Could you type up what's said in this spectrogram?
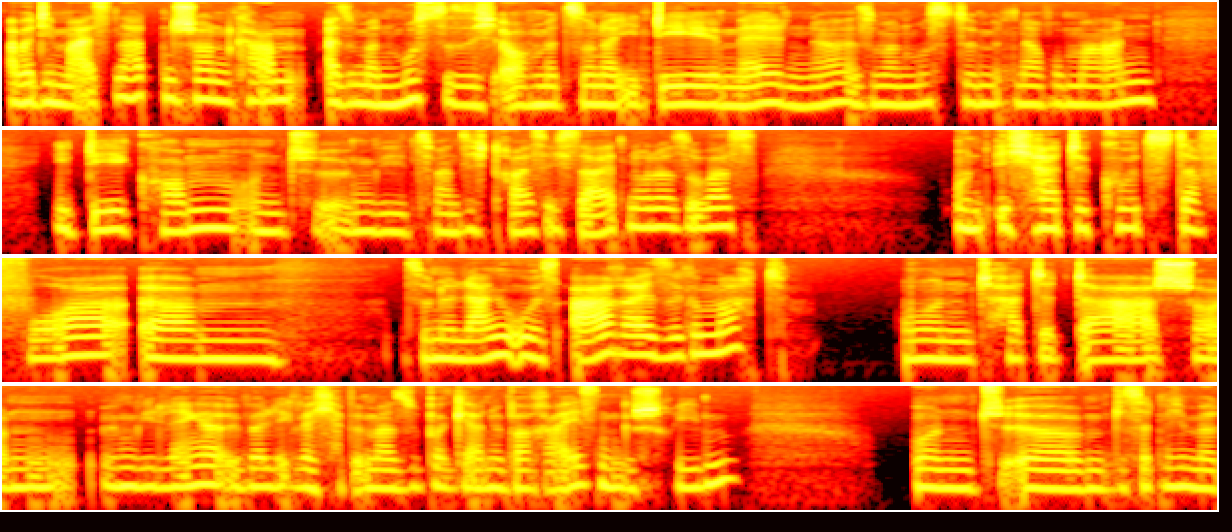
Aber die meisten hatten schon, kam, also man musste sich auch mit so einer Idee melden. Ne? Also man musste mit einer Romanidee Idee kommen und irgendwie 20, 30 Seiten oder sowas. Und ich hatte kurz davor ähm, so eine lange USA-Reise gemacht und hatte da schon irgendwie länger überlegt, weil ich habe immer super gerne über Reisen geschrieben. Und ähm, das hat mich immer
